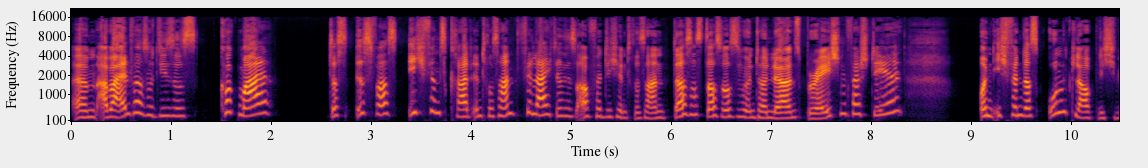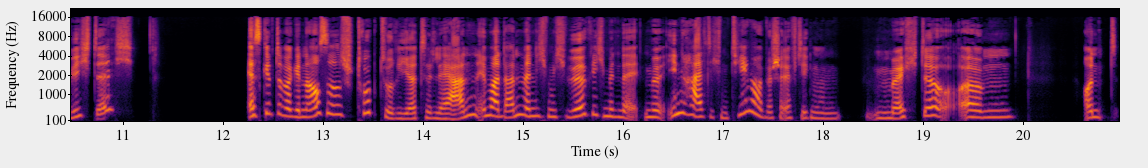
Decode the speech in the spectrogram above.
Ähm, aber einfach so dieses, guck mal, das ist was, ich finde es gerade interessant, vielleicht ist es auch für dich interessant. Das ist das, was ich unter Learnspiration verstehe. Und ich finde das unglaublich wichtig. Es gibt aber genauso strukturierte Lernen, immer dann, wenn ich mich wirklich mit einem inhaltlichen Thema beschäftigen möchte. Ähm, und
